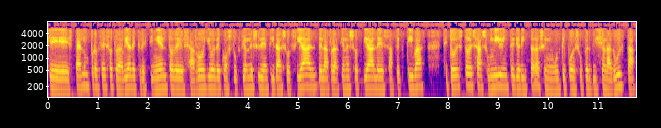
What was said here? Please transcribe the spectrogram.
que está en un proceso todavía de crecimiento, de desarrollo, de construcción de su identidad social, de las relaciones sociales, afectivas, si todo esto es asumido interiorizado sin ningún tipo de supervisión adulta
